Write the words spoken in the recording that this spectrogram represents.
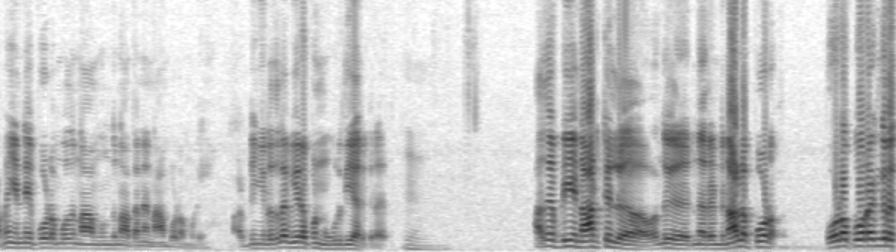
அவன் என்னை போடும்போது நான் முந்தினா தானே நான் போட முடியும்? அப்படிங்கிறதுல வீரப்பன் உறுதியாக இருக்கிறார். அது அப்படியே நாட்கள் வந்து இன்னும் ரெண்டு நாளில் போட போட போகிறேங்கிற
